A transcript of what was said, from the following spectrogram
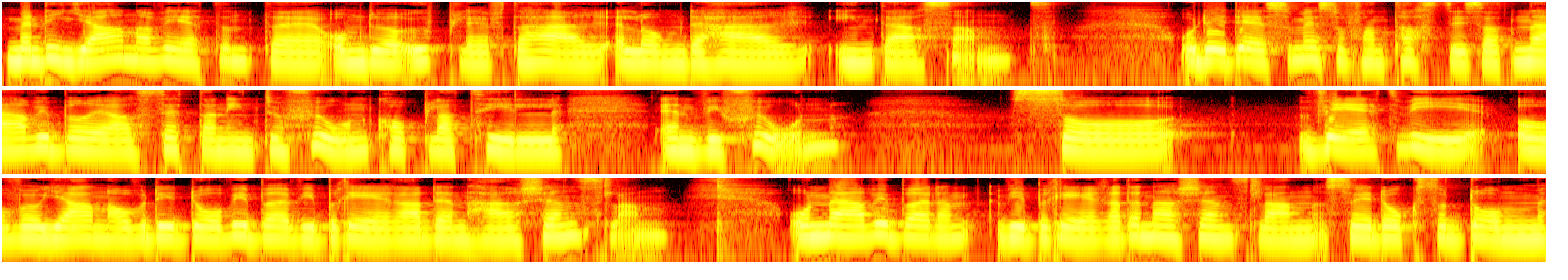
Men din hjärna vet inte om du har upplevt det här eller om det här inte är sant. Och det är det som är så fantastiskt att när vi börjar sätta en intention kopplat till en vision så vet vi och vår hjärna och det är då vi börjar vibrera den här känslan. Och när vi börjar vibrera den här känslan så är det också de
